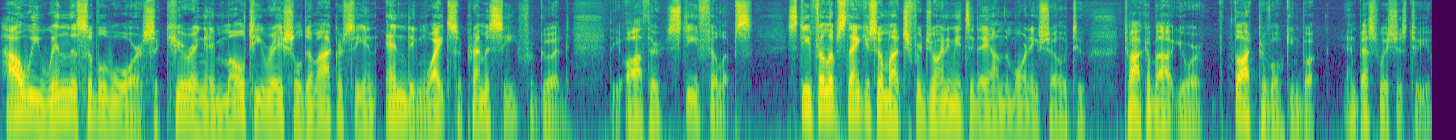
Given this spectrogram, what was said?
How We Win the Civil War Securing a Multiracial Democracy and Ending White Supremacy for Good. The author, Steve Phillips. Steve Phillips, thank you so much for joining me today on the morning show to talk about your thought provoking book, and best wishes to you.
